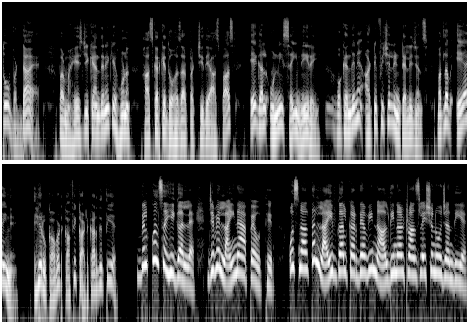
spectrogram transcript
ਤੋਂ ਵੱਡਾ ਹੈ। ਪਰ ਮਹੇਸ਼ ਜੀ ਕਹਿੰਦੇ ਨੇ ਕਿ ਹੁਣ ਖਾਸ ਕਰਕੇ 2025 ਦੇ ਆਸ-ਪਾਸ ਇਹ ਗੱਲ ਉਨੀ ਸਹੀ ਨਹੀਂ ਰਹੀ। ਉਹ ਕਹਿੰਦੇ ਨੇ ਆਰਟੀਫੀਸ਼ੀਅਲ ਇੰਟੈਲੀਜੈਂਸ ਮਤਲਬ AI ਨੇ ਇਹ ਰੁਕਾਵਟ ਕਾਫੀ ਘੱਟ ਕਰ ਦਿੱਤੀ ਹੈ। ਬਿਲਕੁਲ ਸਹੀ ਗੱਲ ਹੈ। ਜਿਵੇਂ ਲਾਈਨ ਐਪ ਹੈ ਉੱਥੇ ਉਸ ਨਾਲ ਤਾਂ ਲਾਈਵ ਗੱਲ ਕਰਦਿਆਂ ਵੀ ਨਾਲ ਦੀ ਨਾਲ ਟਰਾਂਸਲੇਸ਼ਨ ਹੋ ਜਾਂਦੀ ਹੈ।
